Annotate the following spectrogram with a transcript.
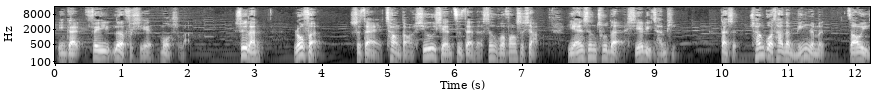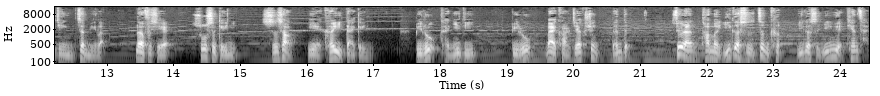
应该非乐福鞋莫属了。虽然 loafer 是在倡导休闲自在的生活方式下延伸出的鞋履产品，但是穿过它的名人们早已经证明了，乐福鞋舒适给你，时尚也可以带给你。比如肯尼迪。比如迈克尔·杰克逊等等，虽然他们一个是政客，一个是音乐天才，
